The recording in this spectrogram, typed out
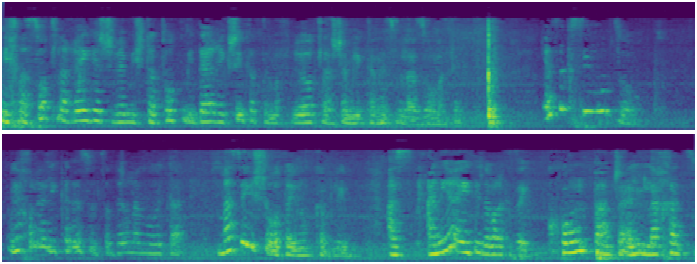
נכנסות לרגש ומשתתפות מדי רגשית, אתן מפריעות להשם להיכנס ולעזור לכם. איזה כסילות זו? הוא יכול היה להיכנס ולסדר לנו את ה... מה זה ישועות היינו מקבלים? אז אני ראיתי דבר כזה, כל פעם שהיה לי לחץ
